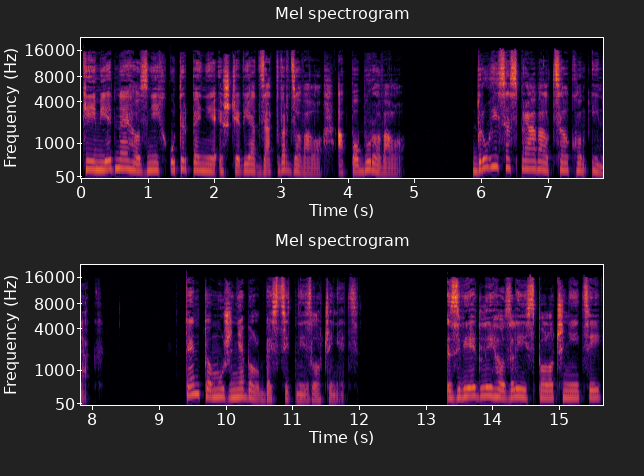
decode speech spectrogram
Kým jedného z nich utrpenie ešte viac zatvrdzovalo a poburovalo, druhý sa správal celkom inak – tento muž nebol bezcitný zločinec. Zviedli ho zlí spoločníci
